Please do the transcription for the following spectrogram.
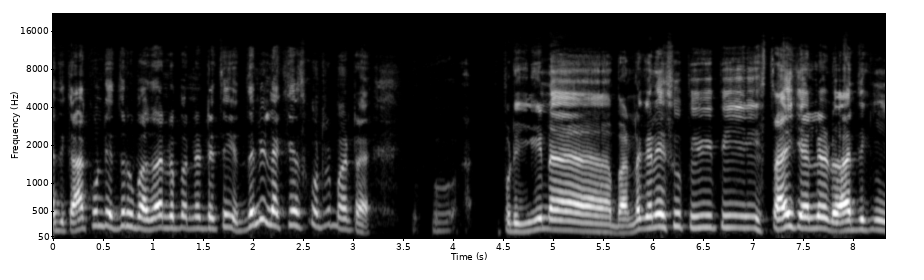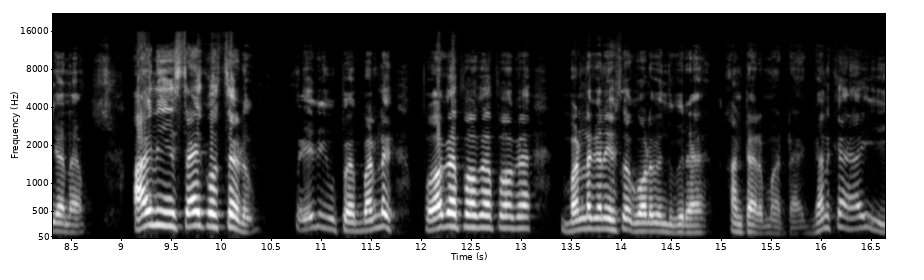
అది కాకుండా ఇద్దరు బజార్లో పడినట్టయితే ఇద్దరిని లెక్కేసుకుంటారన్నమాట. ఇప్పుడు ఈయన బండ్ల గణేష్ పీవీపీ స్థాయికి వెళ్ళాడు ఆర్థికంగాన. ఆయన ఈ స్థాయికి వస్తాడు. ఏది బండ్ల పోగా పోగా పోగా బండ్ల గణేష్తో గొడవ ఎందుకురా అంటారన్నమాట. కనుక ఈ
